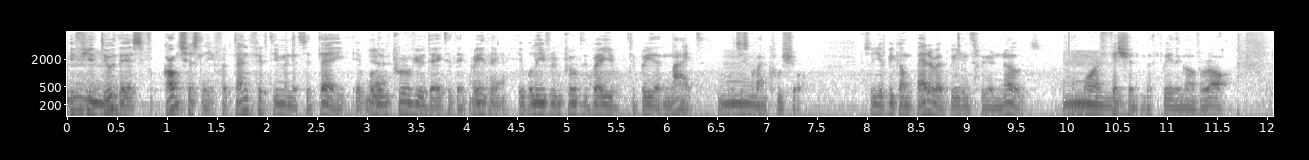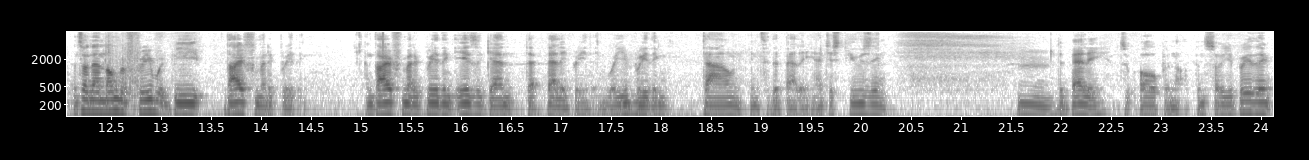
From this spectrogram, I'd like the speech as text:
if you do Mm. this f- consciously for 10, 15 minutes a day, it will Yeah. improve your day-to-day breathing. Okay. It will even improve the way you to breathe at night, which is Mm. quite crucial. So you become better at breathing through your nose and more Mm. efficient with breathing overall. And so then number three would be diaphragmatic breathing. And diaphragmatic breathing is again that belly breathing, where you're Mhm. breathing down into the belly and just using Mm. the belly to open up. And so you're breathing.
